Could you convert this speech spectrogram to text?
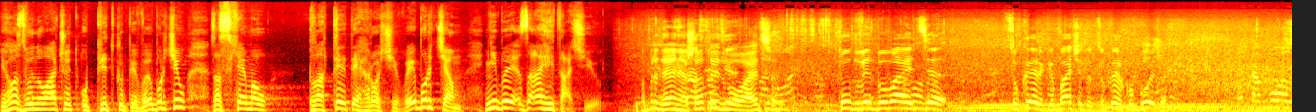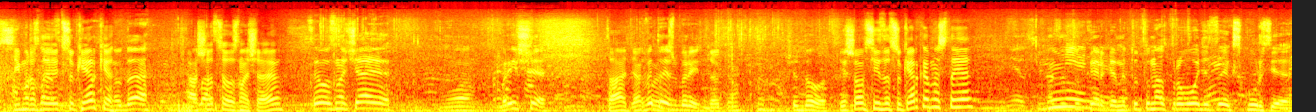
його звинувачують у підкупі виборців за схему платити гроші виборцям, ніби за агітацію. Добрий день, а що тут відбувається? Тут відбувається цукерки, бачите, цукерку будете? Всім роздають цукерки? Ну да. А що це означає? Це означає. О, беріть ще. Так, дякую. Ви теж беріть. Дякую. Чудово. І що, всі за цукерками стоять? Ні, за цукерками. Тут у нас проводиться екскурсія.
